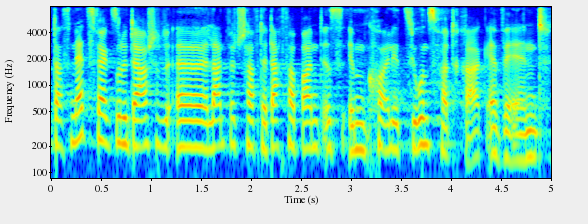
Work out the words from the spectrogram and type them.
das Netzwerk Solidarische äh, Landwirtschaft, der Dachverband, ist im Koalitionsvertrag erwähnt.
